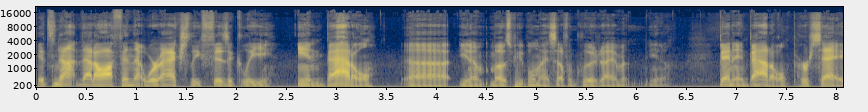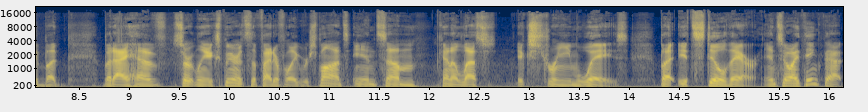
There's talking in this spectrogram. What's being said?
it's not that often that we're actually physically in battle uh, you know, most people, myself included, I haven't, you know, been in battle per se, but but I have certainly experienced the fight or flight response in some kind of less extreme ways. But it's still there, and so I think that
